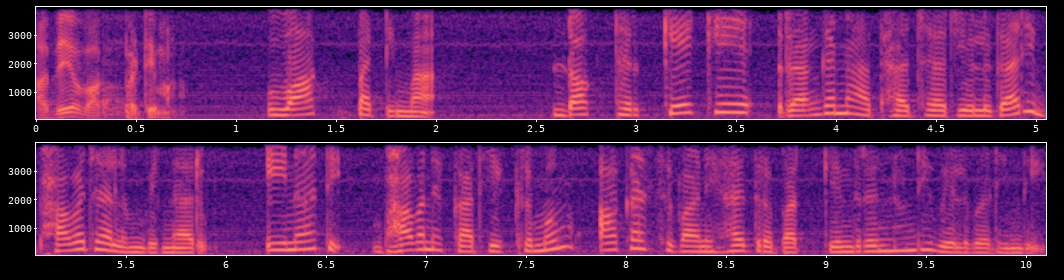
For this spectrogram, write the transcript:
అదే వాక్పటిమ. వాక్పటిమ. డాక్టర్ కెకే రంగనాథాచార్యులు గారి భావజాలం విన్నారు. ఈనాటి భావన కార్యక్రమం ఆకాశవాణి హైదరాబాద్ కేంద్రం నుండి వెలువడింది.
